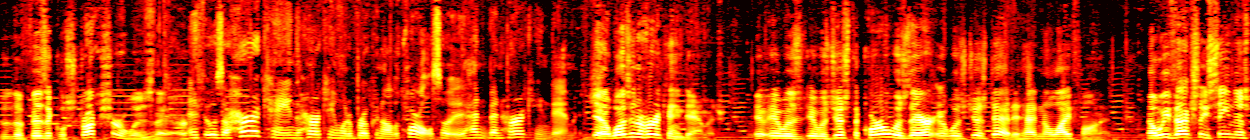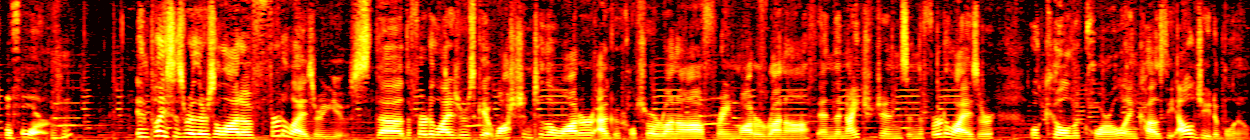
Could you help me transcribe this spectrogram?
the, the physical structure was mm-hmm. there. And if it was a hurricane, the hurricane would have broken all the coral, so it hadn't been hurricane damage. Yeah, it wasn't a hurricane damage. It, it, was it was just the coral was there. It was just dead. It had no life on it. Now we've actually seen this before. Mm -hmm. In places where there's a lot of fertilizer use, the the fertilizers get washed into the water, agricultural runoff, rainwater runoff, and the nitrogens in the fertilizer will kill the coral and cause the algae to bloom.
